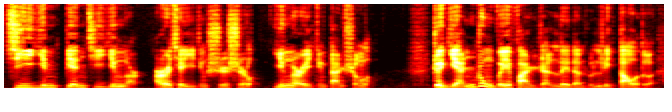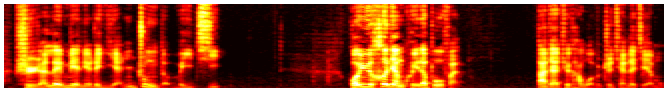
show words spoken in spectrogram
基因编辑婴儿，而且已经实施了，婴儿已经诞生了，这严重违反人类的伦理道德，使人类面临着严重的危机。关于贺建奎的部分，大家去看我们之前的节目。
